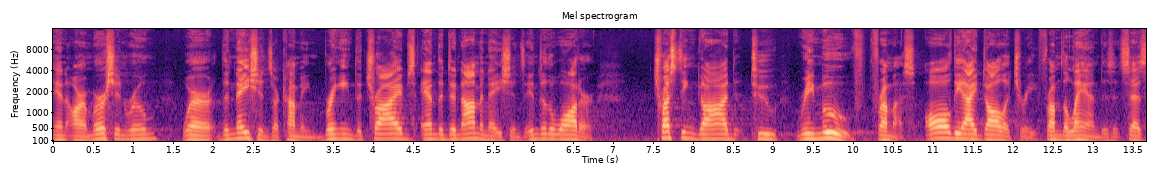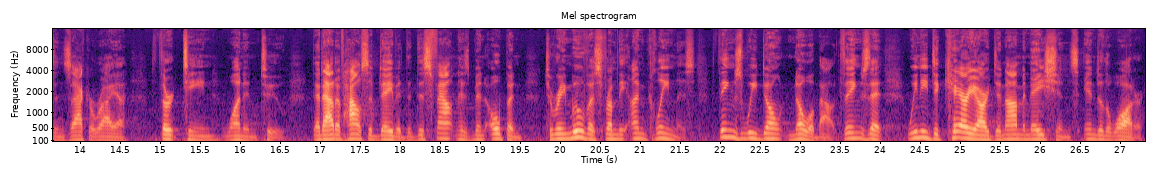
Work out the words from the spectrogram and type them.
in our immersion room where the nations are coming, bringing the tribes and the denominations into the water, trusting God to remove from us all the idolatry from the land, as it says in Zechariah 13 1 and 2. That out of house of David, that this fountain has been opened to remove us from the uncleanness, things we don't know about, things that we need to carry our denominations into the water.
